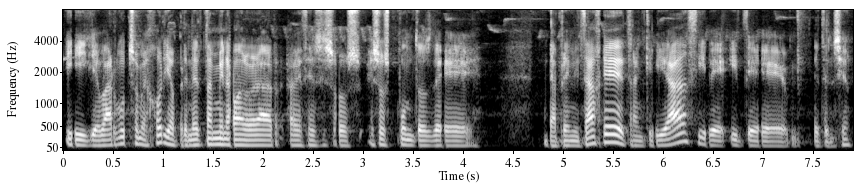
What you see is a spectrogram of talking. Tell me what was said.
y llevar mucho mejor y aprender también a valorar a veces esos, esos puntos de, aprendizaje, de tranquilidad y de, tensión.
